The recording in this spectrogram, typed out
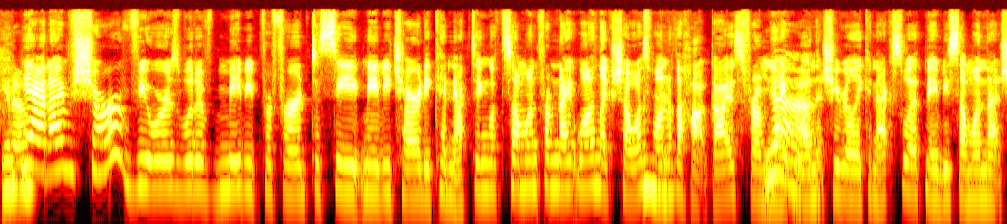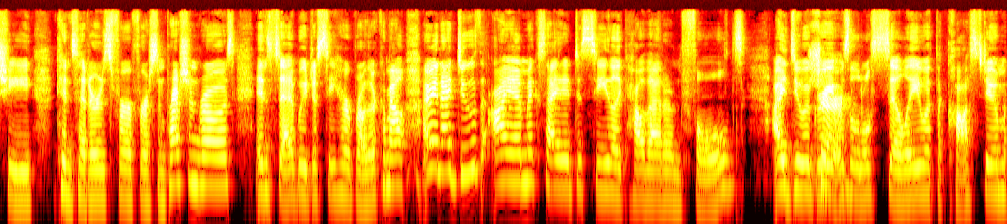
You know? Yeah, and I'm sure viewers would have maybe preferred to see maybe Charity connecting with someone from night one. Like, show us one Mhm. of the hot guys from night one that she really connects with. Maybe someone that she considers for first impression rose. Instead, we just see her brother come out. I mean, I do, I am excited to see like how that unfolds. I do agree it was a little silly with the costume.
